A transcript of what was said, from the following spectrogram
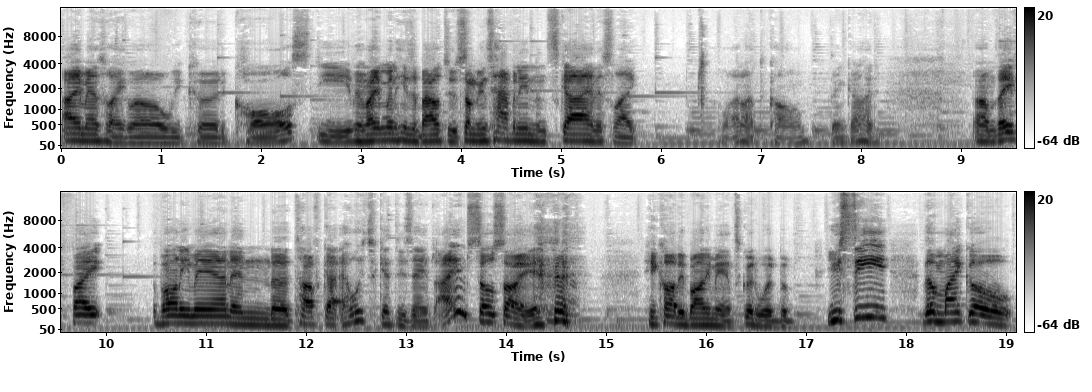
Iron Man's like, well, we could call Steve. And right when he's about to, something's happening in the sky, and it's like, well, I don't have to call him. Thank God. Um, they fight Bonnie Man and the tough guy. I always forget these names. I am so sorry. he called it Bonnie Man Squidward, but you see the Michael,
